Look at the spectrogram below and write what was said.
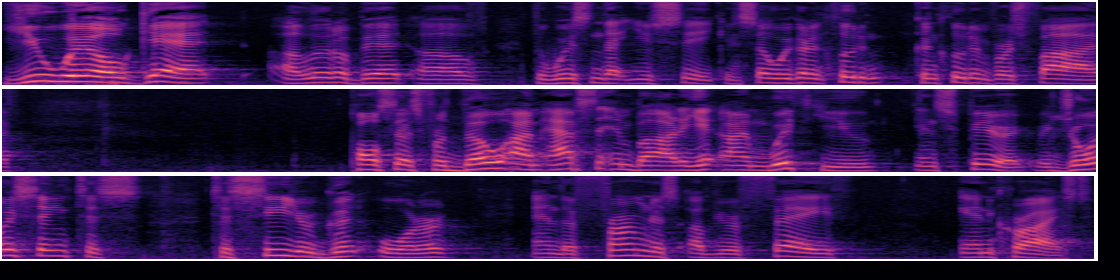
you will get a little bit of the wisdom that you seek. And so, we're going to conclude, in verse 5. Paul says, For though I'm absent in body, yet I'm with you in spirit, rejoicing to, to see your good order and the firmness of your faith in Christ.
